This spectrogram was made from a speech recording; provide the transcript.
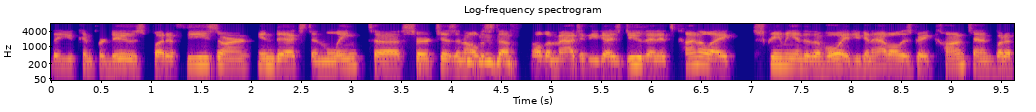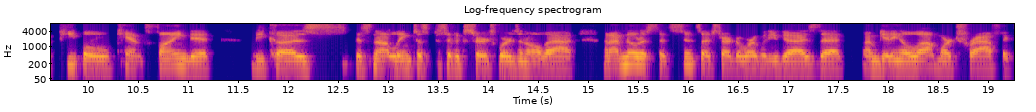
that you can produce, but if these aren't indexed and linked to searches and all the stuff, all the magic that you guys do, then it's kind of like screaming into the void. You can have all this great content, but if people can't find it, because it's not linked to specific search words and all that. And I've noticed that since I've started to work with you guys that I'm getting a lot more traffic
